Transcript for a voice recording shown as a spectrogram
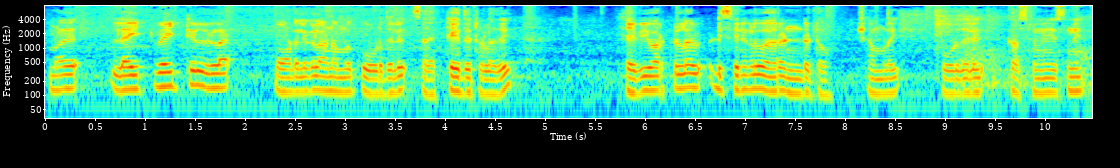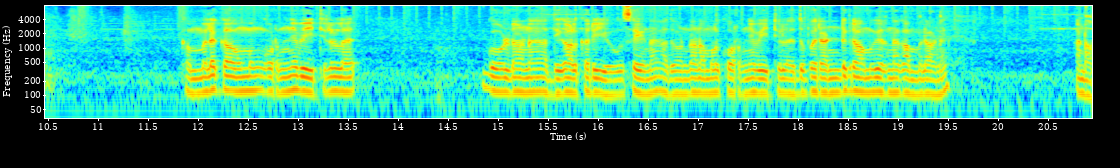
നമ്മൾ ലൈറ്റ് വെയ്റ്റിലുള്ള മോഡലുകളാണ് നമ്മൾ കൂടുതൽ സെലക്ട് ചെയ്തിട്ടുള്ളത്. ഹെവി വർക്കുള്ള ഡിസൈനുകൾ വേറെ ഉണ്ട് കേട്ടോ പക്ഷെ നമ്മൾ കൂടുതൽ കസ്റ്റമേഴ്സിന് കമ്മലൊക്കെ ആകുമ്പം കുറഞ്ഞ വെയിറ്റിലുള്ള ഗോൾഡാണ് അധികം ആൾക്കാർ യൂസ് ചെയ്യണത് അതുകൊണ്ടാണ് നമ്മൾ കുറഞ്ഞ വെയിറ്റുള്ള ഇതിപ്പോൾ രണ്ട് ഗ്രാം വരുന്ന കമ്മലാണ്. കണ്ടോ?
